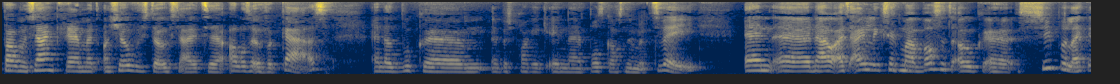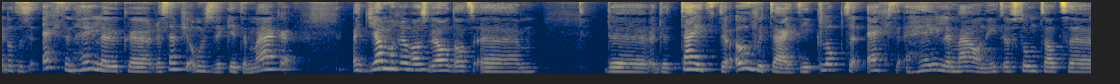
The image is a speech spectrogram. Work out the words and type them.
parmezaancrème met anchovistoast uit Alles over kaas. En dat boek ehm, besprak ik in podcast nummer 2. En nou, uiteindelijk zeg maar, was het ook super lekker. Dat is echt een heel leuk receptje om eens een keer te maken. Het jammere was wel dat ehm, de, de tijd, de overtijd, die klopte echt helemaal niet. Er stond dat, uh,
